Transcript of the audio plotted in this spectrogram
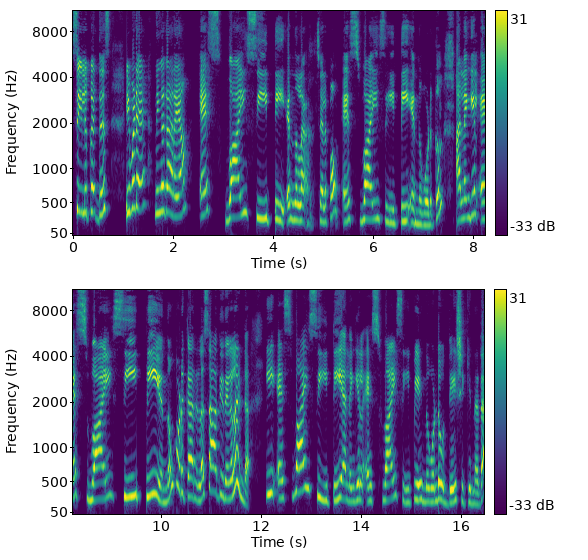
സി ലുക്ക് അറ്റ് ദിസ് ഇവിടെ നിങ്ങൾക്ക് അറിയാം എസ് വൈ സി ടി എന്നുള്ള ചിലപ്പം എസ് വൈ സി ടി എന്ന് കൊടുക്കും. അല്ലെങ്കിൽ എസ് വൈ സി പി എന്നും കൊടുക്കാനുള്ള സാധ്യതകളുണ്ട്. ഈ എസ് വൈ സി ടി അല്ലെങ്കിൽ എസ് വൈ സി പി എന്നുകൊണ്ട് ഉദ്ദേശിക്കുന്നത്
